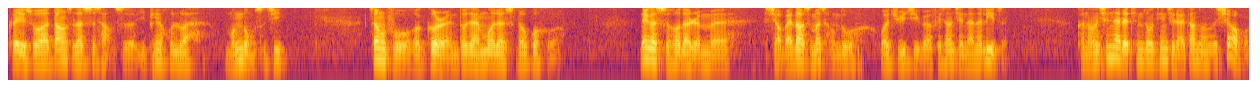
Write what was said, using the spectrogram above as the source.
可以说，当时的市场是一片混乱、懵懂时期，政府和个人都在摸着石头过河。那个时候的人们小白到什么程度？我举几个非常简单的例子，可能现在的听众听起来当成是笑话，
